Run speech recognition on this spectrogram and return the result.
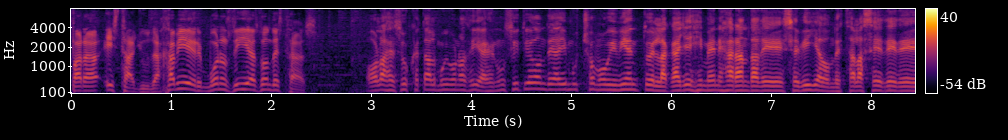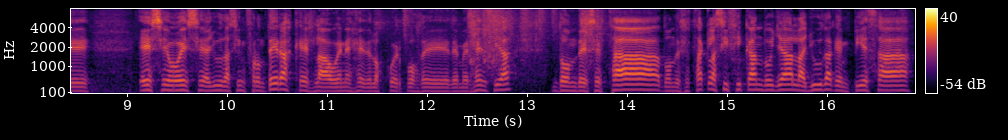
para esta ayuda. Javier, buenos días. ¿Dónde estás? Hola Jesús, ¿qué tal? Muy buenos días. En un sitio donde hay mucho movimiento, en la calle Jiménez Aranda de Sevilla, donde está la sede de SOS Ayuda Sin Fronteras, que es la ONG de los cuerpos de, emergencia, donde se está donde se está clasificando ya la ayuda que empieza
